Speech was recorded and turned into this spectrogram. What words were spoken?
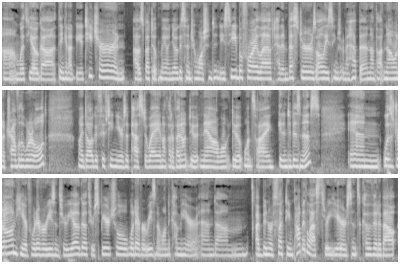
um, with yoga, thinking I'd be a teacher. And I was about to open my own yoga center in Washington, D.C. before I left, had investors, all these things were going to happen. I thought, no, I want to travel the world my dog of 15 years had passed away, and I thought if I don't do it now, I won't do it once I get into business. And was drawn here for whatever reason through yoga, through spiritual, whatever reason I wanted to come here. And um, I've been reflecting probably the last three years since COVID about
